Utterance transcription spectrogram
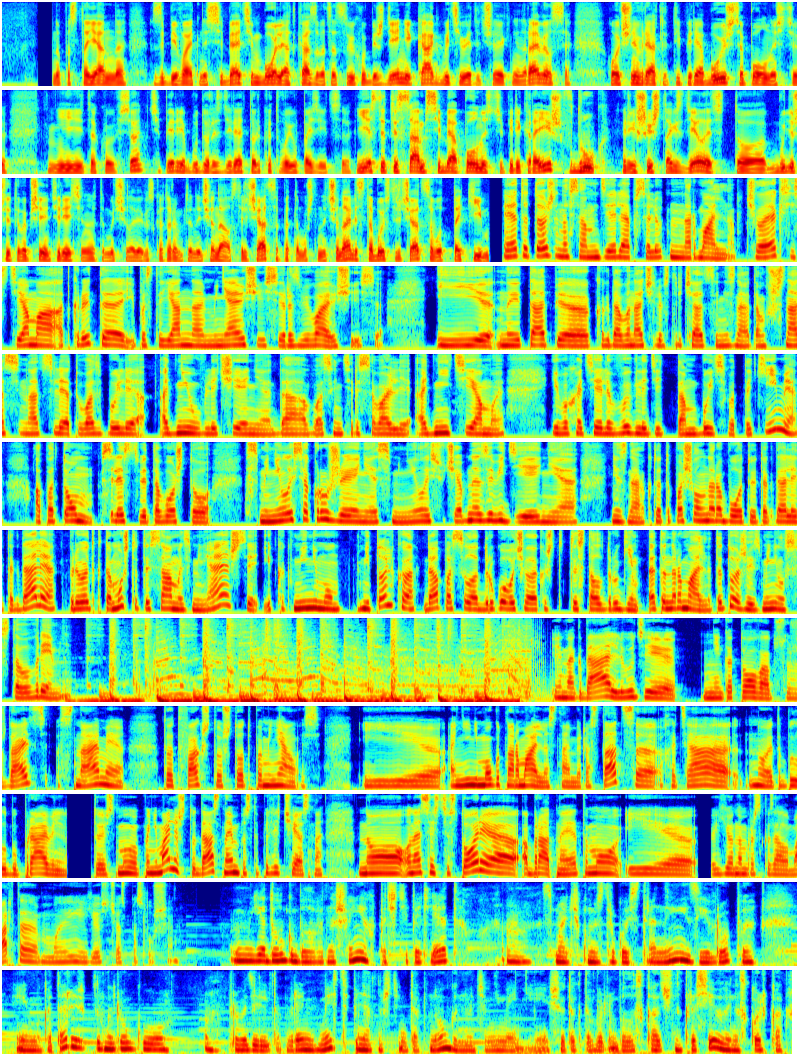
но постоянно забивать на себя, тем более отказываться от своих убеждений, как бы тебе этот человек не нравился, очень вряд ли ты переобуешься полностью и такой, все, теперь я буду разделять только твою позицию. Если ты сам себя полностью перекроишь, вдруг решишь так сделать, то будешь ли ты вообще интересен этому человеку, с которым ты начинал встречаться, потому что начинали с тобой встречаться вот таким. Это тоже на самом деле абсолютно нормально. Человек — система открытая и постоянно меняющаяся и развивающаяся. И на этапе, когда вы начали встречаться, не знаю, там в 16-17 лет у вас были одни увлечения, да, вас интересовали одни темы, и вы хотели выглядеть там, быть вот такими, а потом вследствие того, что сменилось окружение, сменилось учебное заведение, не знаю, кто-то пошел на работу и так далее, и так далее, приводит к тому, что ты сам изменяешься, и как минимум не только, да, посыл от другого человека, что ты стал другим, это нормально, ты тоже изменился с того времени. Иногда люди не готовы обсуждать с нами тот факт, что что-то поменялось. И они не могут нормально с нами расстаться, хотя, ну, это было бы правильно. То есть мы понимали, что да, с нами поступили честно. Но у нас есть история обратная этому, и ее нам рассказала Марта, мы ее сейчас послушаем. Я долго была в отношениях, почти пять лет, а, с мальчиком из другой страны, из Европы. И мы катались друг к другу, проводили там время вместе. Понятно, что не так много, но тем не менее. И все так довольно было сказочно красиво. И насколько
